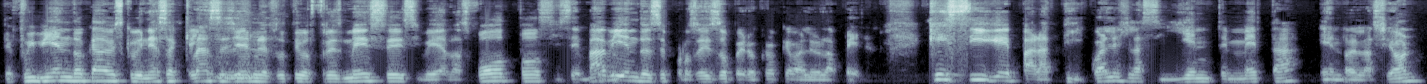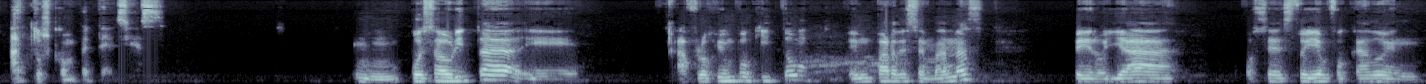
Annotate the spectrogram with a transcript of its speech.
te fui viendo cada vez que venías a clases ya en los últimos tres meses y veía las fotos y se va viendo ese proceso, pero creo que valió la pena. ¿Qué sigue para ti? ¿Cuál es la siguiente meta en relación a tus competencias? Mm, Pues ahorita eh, aflojé un poquito, en un par de semanas, pero ya, o sea, estoy enfocado en,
